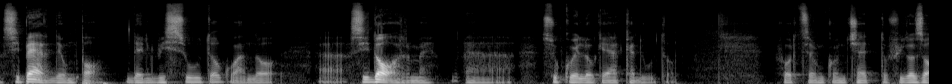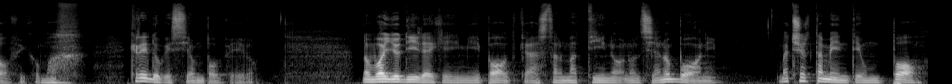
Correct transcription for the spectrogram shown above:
si perde un po' del vissuto quando uh, si dorme su quello che è accaduto. Forse è un concetto filosofico, ma credo che sia un po' vero. Non voglio dire che i miei podcast al mattino non siano buoni, ma certamente un po'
